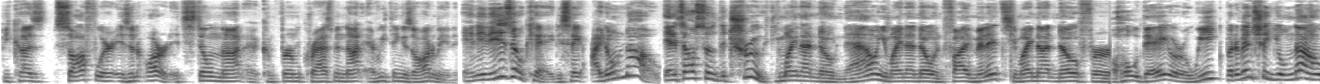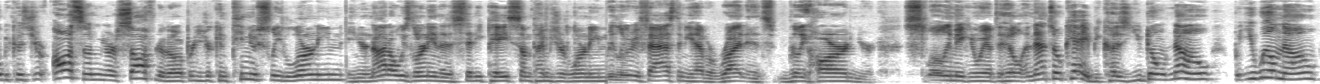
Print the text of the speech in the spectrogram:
because software is an art. It's still not a confirmed craftsman. Not everything is automated. And it is okay to say, I don't know. And it's also the truth. You might not know now. You might not know in five minutes. You might not know for a whole day or a week, but eventually you'll know because you're awesome. You're a software developer. You're continuously learning and you're not always learning at a steady pace. Sometimes you're learning really, really fast and you have a rut and it's really hard and you're slowly making your way up the hill. And that's okay because you don't know, but you will know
